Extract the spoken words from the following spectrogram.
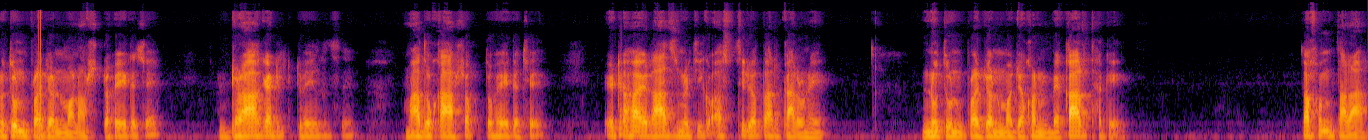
নতুন প্রজন্ম নষ্ট হয়ে গেছে ড্রাগ অ্যাডিক্ট হয়ে গেছে, মাদকাসক্ত হয়ে গেছে। এটা হয় রাজনৈতিক অস্থিরতার কারণে নতুন প্রজন্ম যখন বেকার থাকে, তখন তারা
